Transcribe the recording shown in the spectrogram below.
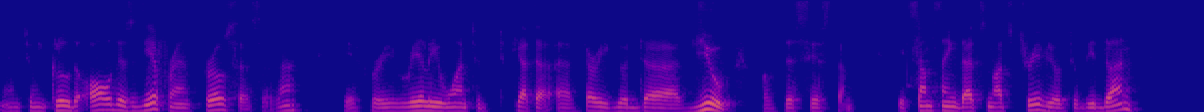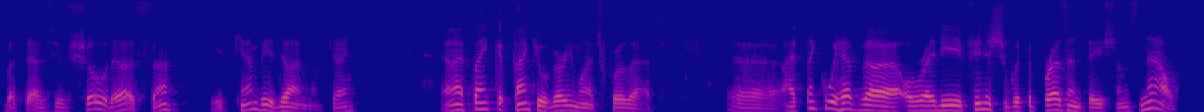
and to include all these different processes huh? if we really want to, to get a, a, very good uh, view of the system. It's something that's not trivial to be done, but as you showed us, huh, it can be done, okay? And I thank, thank you very much for that. Uh, I think we have uh, already finished with the presentations now,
